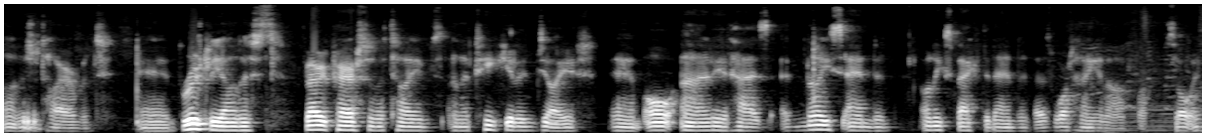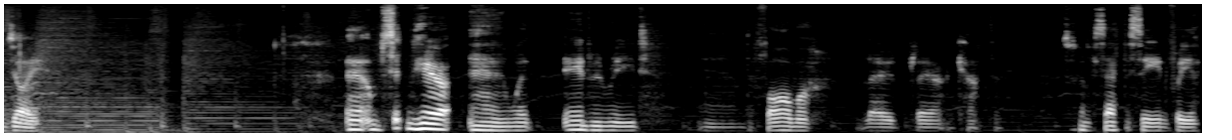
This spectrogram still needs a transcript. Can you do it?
on his retirement. Um, brutally honest, very personal at times, and I think you'll enjoy it. Um, oh, and it has a nice ending, unexpected ending that's worth hanging on for. So enjoy. Uh, I'm sitting here uh, with Adrian Reid, um, the former Louth player and captain. I'm Just going to set the scene for you.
